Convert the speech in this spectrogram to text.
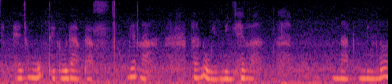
Em bé trong bụng thì cứ đạp đạp. Không biết là an ủi mình hay là nạt mình nữa.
